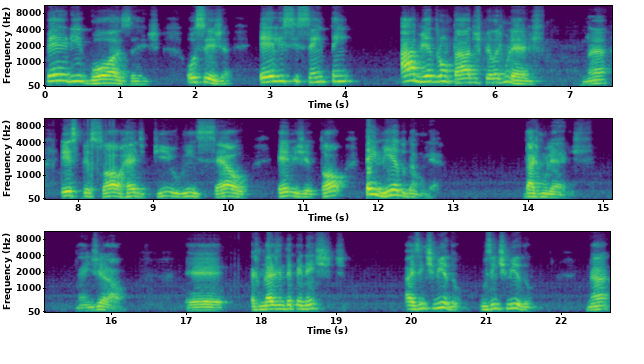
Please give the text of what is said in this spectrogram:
perigosas. Ou seja, eles se sentem amedrontados pelas mulheres. Né? Esse pessoal, Red Pill, Incel, MGTOL, tem medo da mulher, das mulheres, né, em geral. É, as mulheres independentes as intimidam, os intimidam, né?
